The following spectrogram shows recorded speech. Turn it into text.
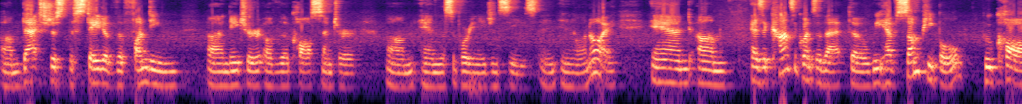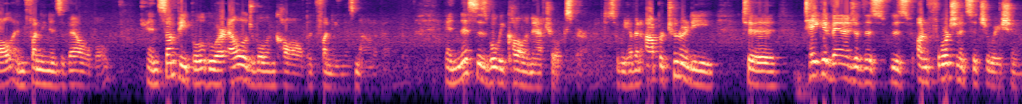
Um, that's just the state of the funding uh, nature of the call center um, and the supporting agencies in, in Illinois. And um, as a consequence of that, though, we have some people who call and funding is available, and some people who are eligible and call but funding is not available. And this is what we call a natural experiment. So we have an opportunity to take advantage of this, this unfortunate situation,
